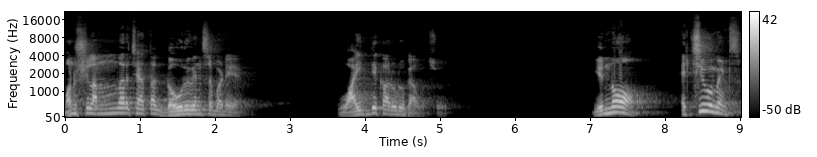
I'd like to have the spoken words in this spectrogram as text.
మనుషులందరి చేత గౌరవించబడే వాయిద్యకారుడు కావచ్చు. ఎన్నో అచీవ్మెంట్స్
